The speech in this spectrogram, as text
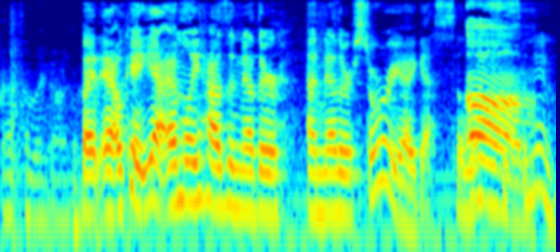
That's something on. but uh, okay, yeah, Emily has another another story, I guess. So let's Um, listen in.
